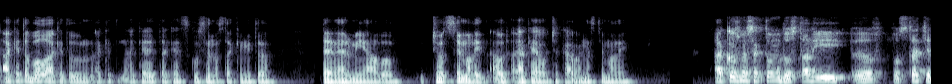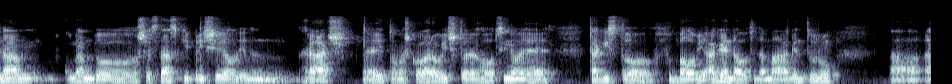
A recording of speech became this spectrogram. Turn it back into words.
aké to bolo, aké, to, aké, aké také skúsenosť s takýmito trénermi alebo čo ste mali, aké očakávania ste mali? Ako sme sa k tomu dostali, e, v podstate nám, ku nám do 16 prišiel jeden hráč, hej, Tomáš Kovarovič, ktorého ocino je takisto futbalový agent, alebo teda má agentúru a, a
